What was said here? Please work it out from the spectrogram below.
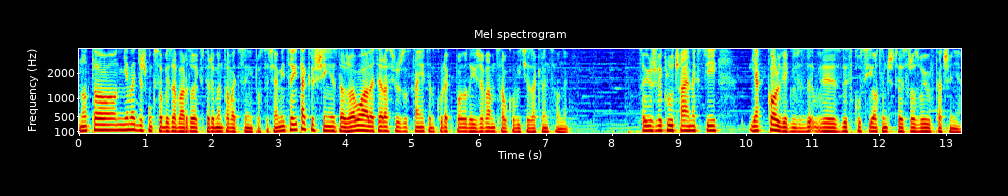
no to nie będziesz mógł sobie za bardzo eksperymentować z tymi postaciami, co i tak już się nie zdarzało, ale teraz już zostanie ten kurek, podejrzewam, całkowicie zakręcony. Co już wyklucza NXT jakkolwiek z dyskusji o tym, czy to jest rozwojówka, czy nie.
